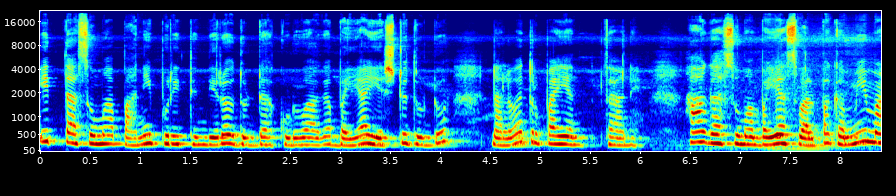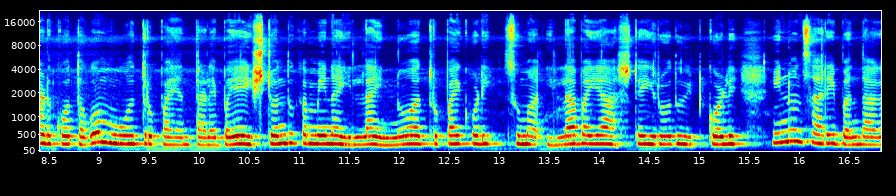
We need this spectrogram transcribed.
ಇತ್ತ ಸುಮಾ ಪಾನಿಪುರಿ ತಿಂದಿರೋ ದುಡ್ಡ ಕೊಡುವಾಗ ಭಯ ಎಷ್ಟು ದುಡ್ಡು? ನಲವತ್ತು ರೂಪಾಯಿ ಅಂತಾನೆ. ಆಗ ಸುಮಾ ಭಯ ಸ್ವಲ್ಪ ಕಮ್ಮಿ ಮಾಡ್ಕೋ, ತಗೋ ಮೂವತ್ತು ರೂಪಾಯಿ ಅಂತಾಳೆ. ಭಯ ಇಷ್ಟೊಂದು ಕಮ್ಮಿನ ಇಲ್ಲ, ಇನ್ನೂ ಹತ್ತು ರೂಪಾಯಿ ಕೊಡಿ. ಸುಮ, ಇಲ್ಲ ಭಯ, ಅಷ್ಟೇ ಇರೋದು ಇಟ್ಕೊಳ್ಳಿ. ಇನ್ನೊಂದು ಸಾರಿ ಬಂದಾಗ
